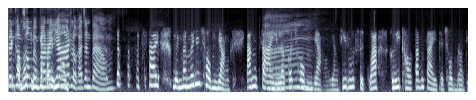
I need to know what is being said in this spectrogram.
เป็นคำชมแบบมารยาทเหรอคะจันแปมใช่เหมือนมันไม่ได้ชมอย่างตั้งใจแล้วก็ชมอย่างอย่างที่รู้สึกว่าเฮ้ยเขาตั้งใจจะชมเราจ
